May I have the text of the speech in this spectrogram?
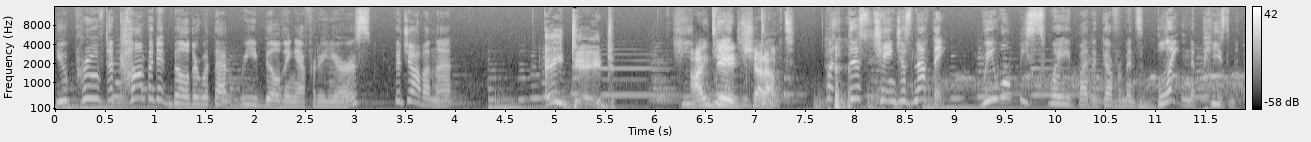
You proved a competent builder with that rebuilding effort of yours. Good job on that. He did. He I did, you shut up. Goat. But this changes nothing. We won't be swayed by the government's blatant appeasement.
